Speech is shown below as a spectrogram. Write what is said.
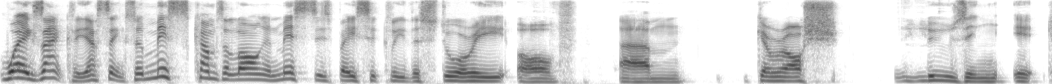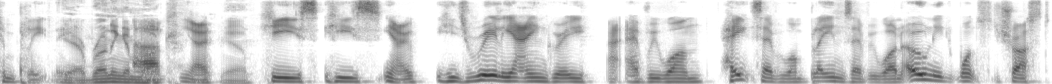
Well, exactly. That's the thing. So Mist comes along, and Mist is basically the story of um, Garrosh losing it completely. Yeah, running Um, amok. you know, yeah, he's he's you know he's really angry at everyone, hates everyone, blames everyone, only wants to trust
